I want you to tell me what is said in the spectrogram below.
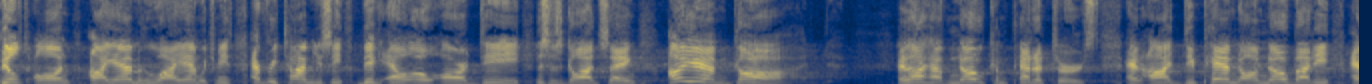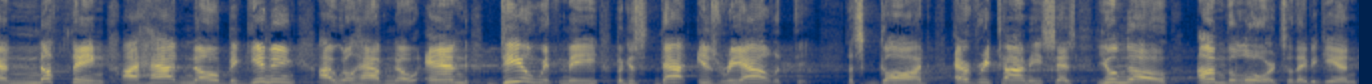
built on I am who I am, which means every time you see big L O R D, this is God saying, I am God and I have no competitors, and I depend on nobody and nothing. I had no beginning, I will have no end. Deal with me because that is reality. That's God. Every time He says, You'll know I'm the Lord. So they begin,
